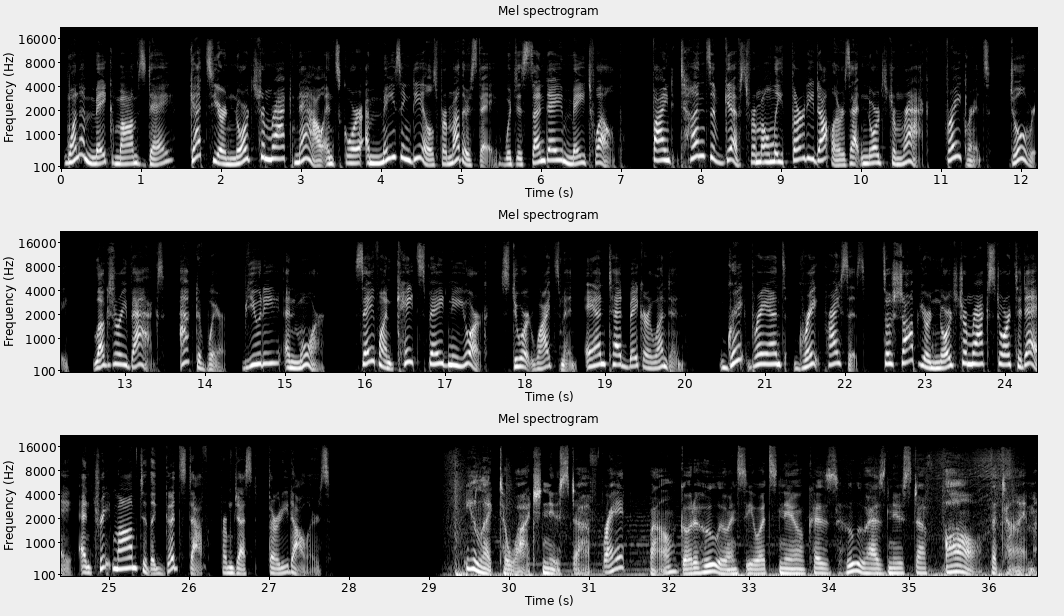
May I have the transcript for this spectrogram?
Want to make mom's day? Get to your Nordstrom Rack now and score amazing deals for Mother's Day, which is Sunday, May 12th. Find tons of gifts from only $30 at Nordstrom Rack fragrance, jewelry, luxury bags, activewear, beauty, and more. Save on Kate Spade New York, Stuart Weitzman, and Ted Baker London. Great brands, great prices. So shop your Nordstrom Rack store today and treat mom to the good stuff from just $30. You like to watch new stuff, right? Well, go to Hulu and see what's new, because Hulu has new stuff all the time.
